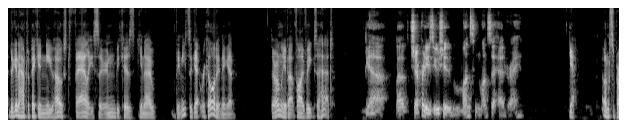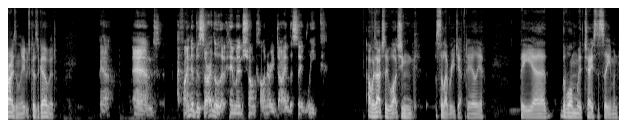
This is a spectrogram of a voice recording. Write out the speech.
they're gonna have to pick a new host fairly soon because you know they need to get recording again. They're only about five weeks ahead. Yeah, uh, Jeopardy is usually months and months ahead, right? Yeah, unsurprisingly, it was because of COVID. Yeah, and I find it bizarre though that him and Sean Connery died the same week. I was actually watching Celebrity Jeopardy earlier, the uh, the one with Chase the Seaman.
